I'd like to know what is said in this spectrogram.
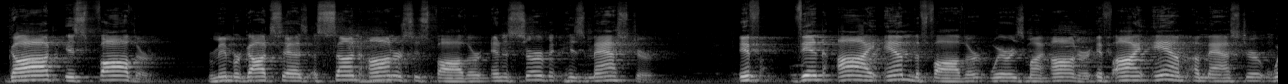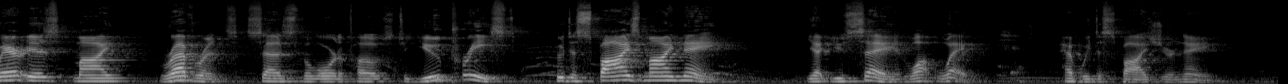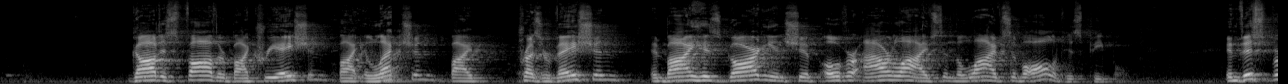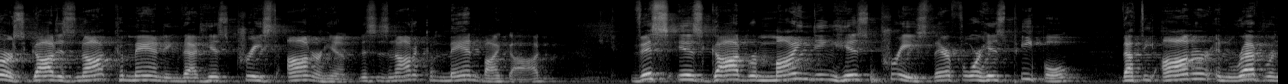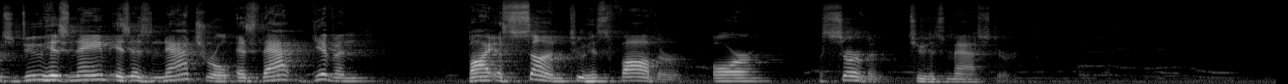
God is Father. Remember, God says, A son honors his father, and a servant his master. If then I am the father, where is my honor? If I am a master, where is my reverence? Says the Lord of hosts. To you, priests, who despise my name, yet you say, In what way have we despised your name? God is Father by creation, by election, by preservation, and by his guardianship over our lives and the lives of all of his people. In this verse, God is not commanding that his priests honor him. This is not a command by God. This is God reminding his priests, therefore his people, that the honor and reverence due his name is as natural as that given by a son to his father or a servant to his master.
